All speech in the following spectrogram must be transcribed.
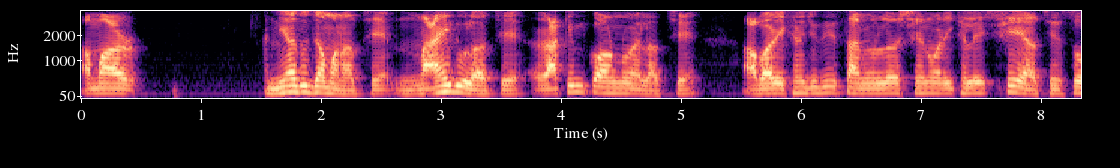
আমার নিয়াদুজ্জামান আছে, নাহিদুল আছে, রাকিম কর্নওয়েল আছে, আবার এখানে যদি সামিউল্লাহ শেনওয়ারি খেলে সে আছে সো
